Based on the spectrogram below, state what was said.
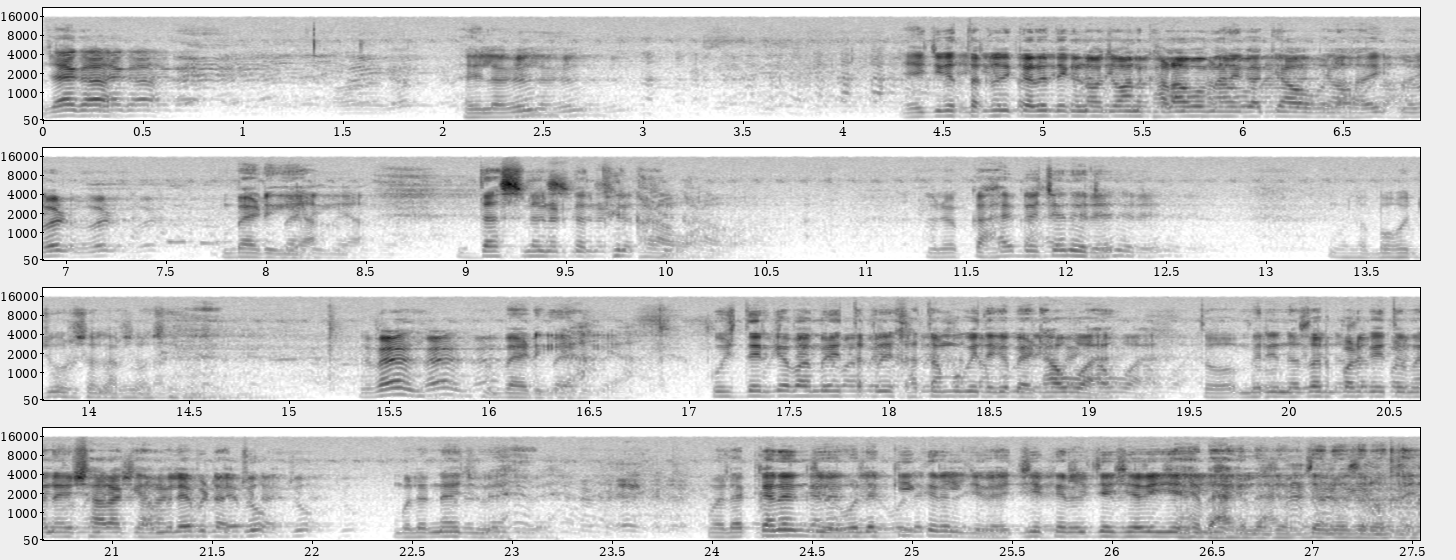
जाएगा? है लगे? एक जगह तकरीर करे थे नौजवान खड़ा हुआ, मैंने कहा, क्या हो बोला है बैठ गया। दस मिनट का फिर खड़ा हुआ। मैंने कहा बेचैन रे। बोला, बहुत ज़ोर से लगा बैठ गया। कुछ देर के बाद मेरी तकरीर खत्म हो गई, देखे बैठा हुआ है। तो मेरी नज़र पड़ गई तो मैंने इशारा किया मिले बेटा, जो। बोले, नहीं जुए बोले कनन जी बोले की करल जी जी करल जी जब ये भाग ले जब जन ज़रूरत नहीं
